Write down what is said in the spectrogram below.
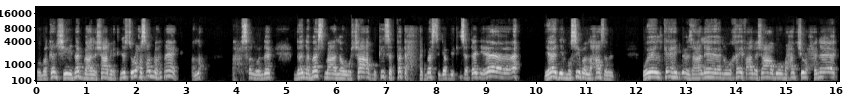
وما كانش ينبه على شعب كنيسته. روحوا صلوا هناك. الله صلوا هناك. ده أنا بسمع لو شعب وكنيسة اتفتحت بس جنب كنيسة تانية يا يا دي المصيبة اللي حصلت. والكاهن بيبقى زعلان وخايف على شعبه ومحدش يروح هناك.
